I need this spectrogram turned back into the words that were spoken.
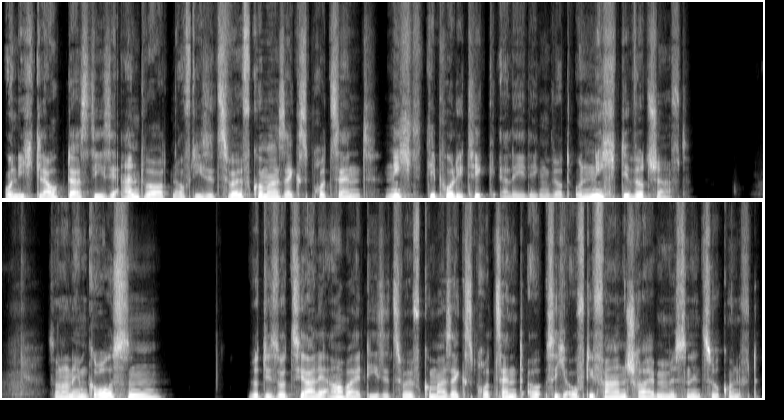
Und ich glaube, dass diese Antworten auf diese 12,6 Prozent nicht die Politik erledigen wird und nicht die Wirtschaft, sondern im Großen wird die soziale Arbeit diese 12,6 Prozent sich auf die Fahnen schreiben müssen in Zukunft.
